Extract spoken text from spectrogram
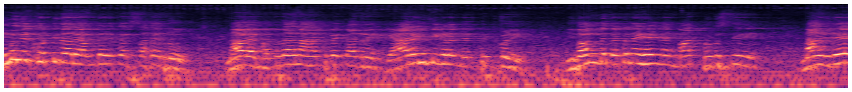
ನಿಮಗೆ ಕೊಟ್ಟಿದ್ದಾರೆ ಅಂಬೇಡ್ಕರ್ ಸಾಹೇಬರು. ನಾಳೆ ಮತದಾನ ಹಾಕಬೇಕಾದ್ರೆ ಗ್ಯಾರಂಟಿಗಳನ್ನು ನೆನಪಿಟ್ಕೊಳ್ಳಿ ಇದೊಂದು ಘಟನೆ ಹೇಳಿ ನಾನು ಮಾತು ಮುಗಿಸ್ತೀನಿ. ನಾವು ಇದೇ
